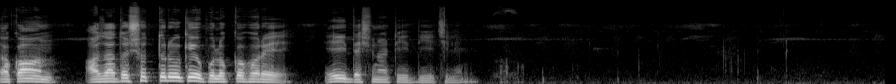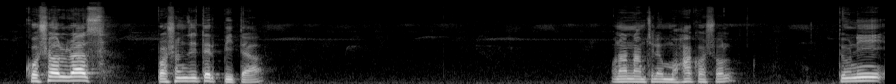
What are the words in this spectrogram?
তখন অজাতশত্রুকে উপলক্ষ করে এই দেশনাটি দিয়েছিলেন। কৌশলরাজ প্রসঞ্জিতের পিতা। ওনার নাম ছিল মহাকৌশল। তিনি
